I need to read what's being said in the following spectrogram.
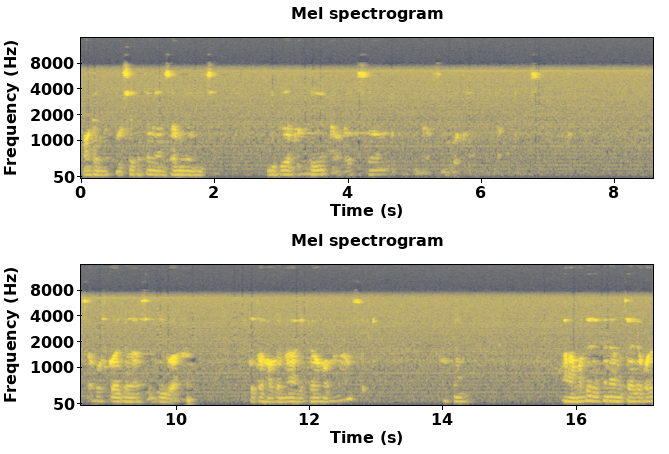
and content সেক্ষেত্রে আমি অ্যান্সার নিয়ে নিচ্ছি difficult to read or excel both suppose কয়েকজন আছে দুইবার এটা তো হবে না এটাও হবে না সেট ওকে আর আমাদের এখানে আমি চাইলে পরে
